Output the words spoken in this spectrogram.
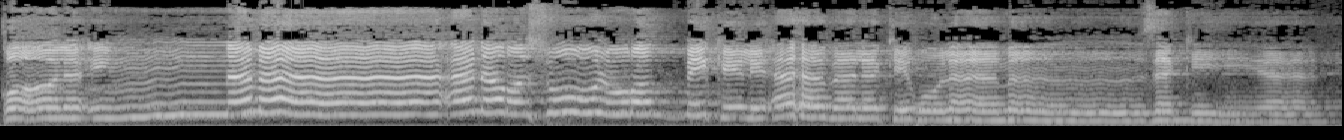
قال إنما أنا رسول ربك لأهب لك غلاما زكيا.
